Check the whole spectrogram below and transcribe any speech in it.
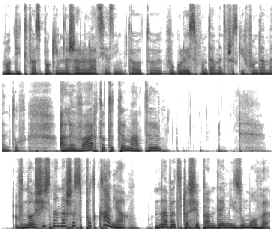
modlitwa z Bogiem, nasza relacja z Nim. To, to w ogóle jest fundament wszystkich fundamentów. Ale warto te tematy wnosić na nasze spotkania, nawet w czasie pandemii zoomowe.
